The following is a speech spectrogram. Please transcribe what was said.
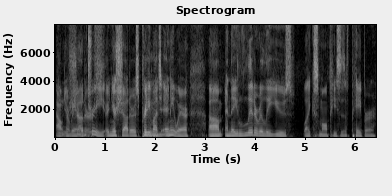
out in, In a your random shutters. tree, in your shutters, pretty much Mhm. anywhere. Um, and they literally use like small pieces of paper.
